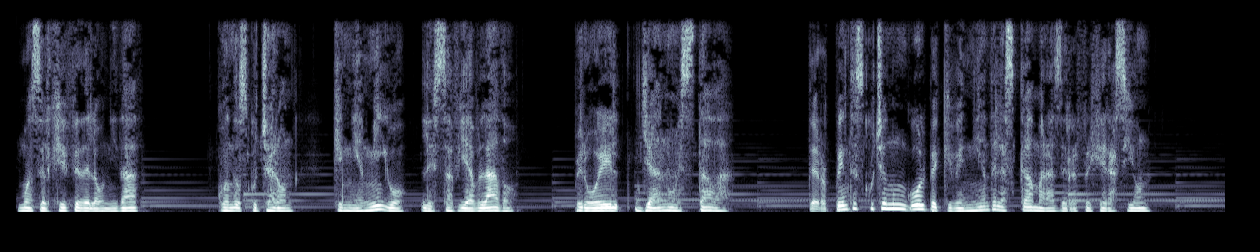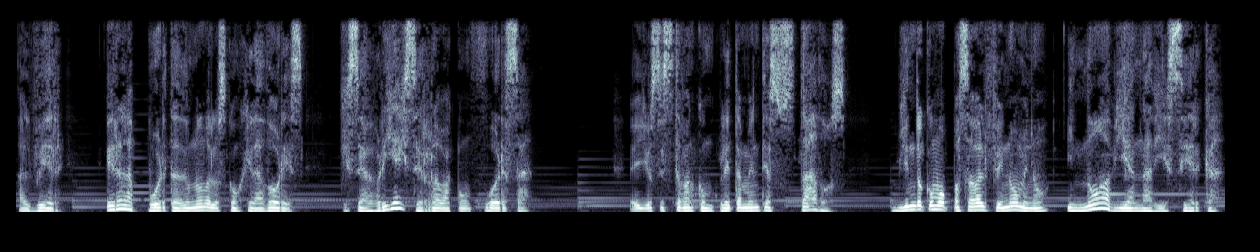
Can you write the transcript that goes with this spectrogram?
más el jefe de la unidad, cuando escucharon que mi amigo les había hablado, pero él ya no estaba. De repente escuchan un golpe que venía de las cámaras de refrigeración. Al ver, era la puerta de uno de los congeladores que se abría y cerraba con fuerza. Ellos estaban completamente asustados, viendo cómo pasaba el fenómeno y no había nadie cerca.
